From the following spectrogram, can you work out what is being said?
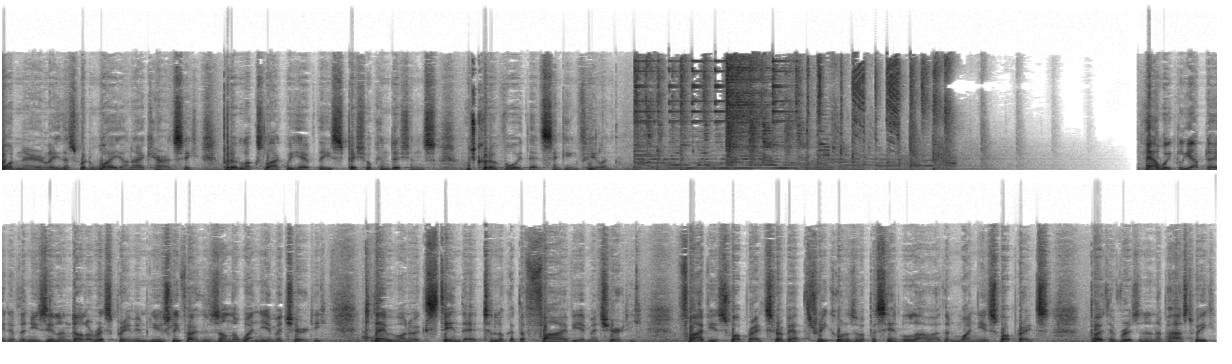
Ordinarily this would weigh on our currency, but it looks like we have these special conditions which could avoid that sinking feeling. Our weekly update of the New Zealand dollar risk premium usually focuses on the one-year maturity. Today we want to extend that to look at the five-year maturity. Five-year swap rates are about three quarters of a percent lower than one-year swap rates. Both have risen in the past week,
